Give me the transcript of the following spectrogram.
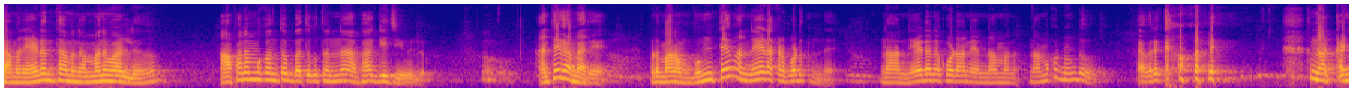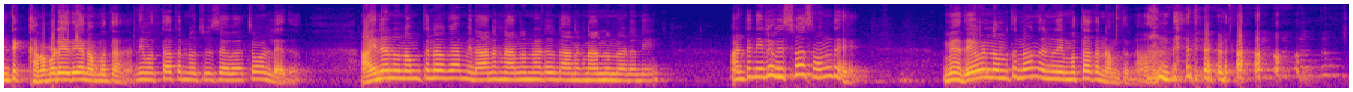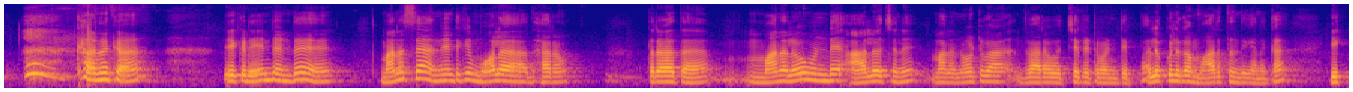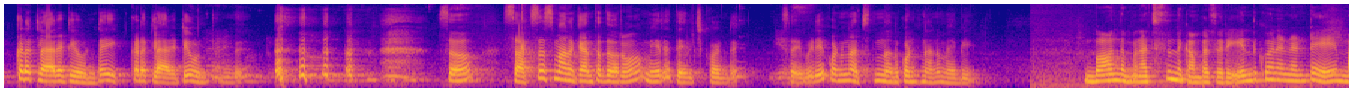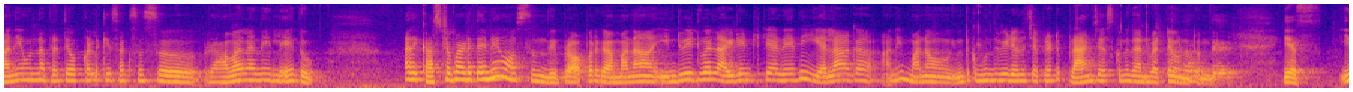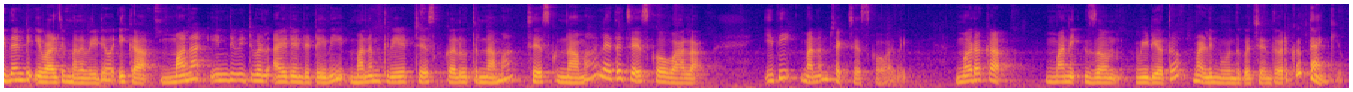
తమ నేడని తాము నమ్మని వాళ్ళు అపనమ్మకంతో బతుకుతున్న అభాగ్య జీవులు అంతేగా మరి? ఇప్పుడు మనం ఉంటే మన నేడు అక్కడ పడుతుంది. నా నీడను కూడా నేను నమ్మను. నమ్మకుండా ఉండు. ఎవరికి కావాలి? నా కంటికి కనబడేదే నమ్ముతాను. నీ ముత్తాతను నువ్వు చూసావా? చూడలేదు. అయినా నువ్వు నమ్ముతున్నావుగా? మీ నాన్నకు నాన్న ఉన్నాడు నాన్నకు నాన్న ఉన్నాడని. అంటే నీలో విశ్వాసం ఉంది. మేము దేవుడిని నమ్ముతున్నాం నేను నీ ముత్తాతను నమ్ముతున్నావు అంతే తేడా. కనుక ఇక్కడ ఏంటంటే మనస్సే అన్నింటికీ మూలాధారం. తర్వాత మనలో ఉండే ఆలోచనే మన నోటి ద్వారా వచ్చేటటువంటి పలుకులుగా మారుతుంది కనుక ఇక్కడ క్లారిటీ ఉంటే ఇక్కడ క్లారిటీ ఉంటుంది. సో సక్సెస్ మనకు ఎంత దూరమో మీరే తేల్చుకోండి. సో ఈ వీడియో కూడా నచ్చుతుంది అనుకుంటున్నాను మేబీ బాగుందమ్మా నచ్చుతుంది కంపల్సరీ ఎందుకు అని అంటే మనీ ఉన్న ప్రతి ఒక్కళ్ళకి సక్సెస్ రావాలని లేదు. అది కష్టపడితేనే వస్తుంది ప్రాపర్గా మన ఇండివిజువల్ ఐడెంటిటీ అనేది ఎలాగా అని మనం ఇంతకు ముందు వీడియోలో చెప్పినట్టు ప్లాన్ చేసుకునే దాన్ని బట్టే ఉంటుంది. ఎస్ ఇదండి ఇవాళ మన వీడియో. ఇక మన ఇండివిజువల్ ఐడెంటిటీని మనం క్రియేట్ చేసుకోగలుగుతున్నామా చేసుకున్నామా లేదా చేసుకోవాలా? ఇది మనం చెక్ చేసుకోవాలి. మరొక మనీ జోన్ వీడియోతో మళ్ళీ ముందుకు వచ్చేంత వరకు. Thank you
